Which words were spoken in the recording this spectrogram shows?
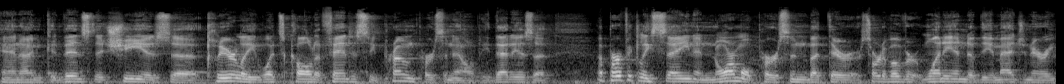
and I'm convinced that she is uh, clearly what's called a fantasy prone personality. That is a, a perfectly sane and normal person, but they're sort of over at one end of the imaginary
